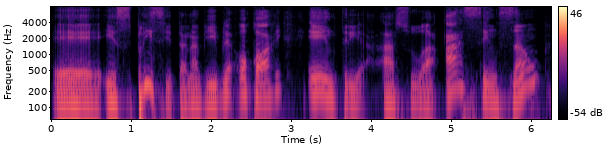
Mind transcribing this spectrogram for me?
é, explícita na Bíblia, ocorre entre a sua ascensão e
